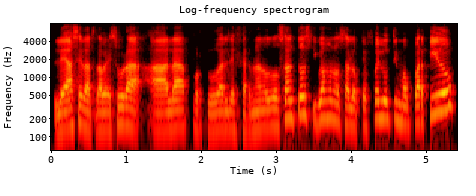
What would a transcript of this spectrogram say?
le hace la travesura a la Portugal de Fernando dos Santos. Y vámonos a lo que fue el último partido.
